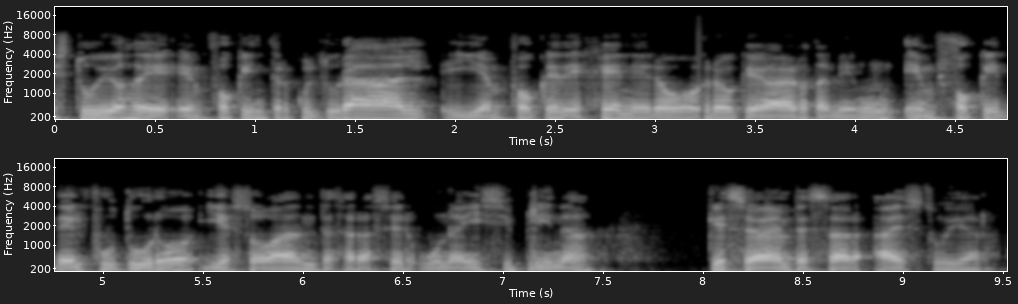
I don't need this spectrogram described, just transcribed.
estudios de enfoque intercultural y enfoque de género. Creo que va a haber también un enfoque del futuro y eso va a empezar a ser una disciplina que se va a empezar a estudiar.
